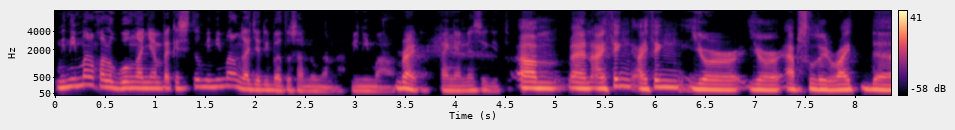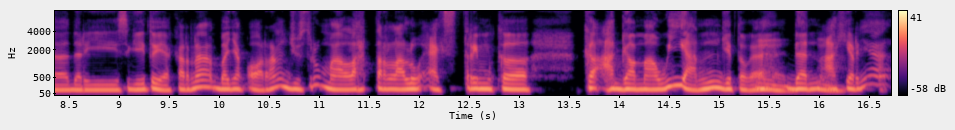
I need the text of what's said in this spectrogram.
minimal kalau gue nggak nyampe ke situ minimal nggak jadi batu sandungan lah minimal Right. pengennya sih gitu Um, and I think I think you're you're absolutely right da- dari segi itu ya karena banyak orang justru malah terlalu ekstrim ke keagamawian gitu kan Hmm, dan hmm. akhirnya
